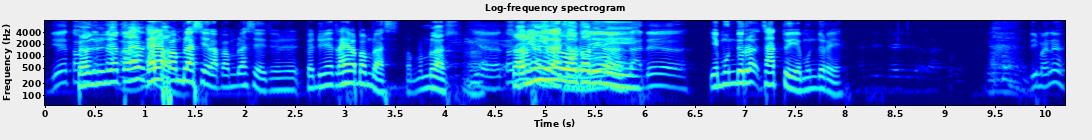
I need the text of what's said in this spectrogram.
Dia tahun Piala Dunia terakhir. Eh kapan? 18 ya, 18 ya. Piala Dunia terakhir 18. 18. Iya, tahun Seharusnya ini lah, Euro tahun ini. Tak ada. Ya mundur satu ya, mundur ya. Di mana?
